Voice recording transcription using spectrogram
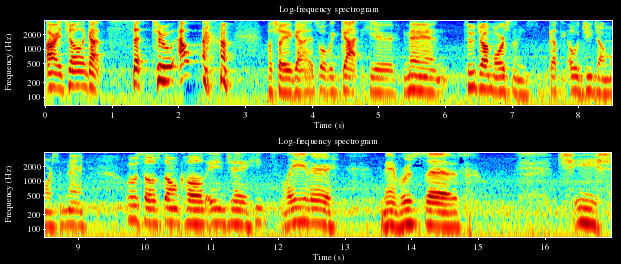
All right, y'all, I got set two out. I'll show you guys what we got here. Man, two John Morrisons. Got the OG John Morrison there. Uso, Stone Cold, AJ, Heath Slater, man, Rusev. Sheesh.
